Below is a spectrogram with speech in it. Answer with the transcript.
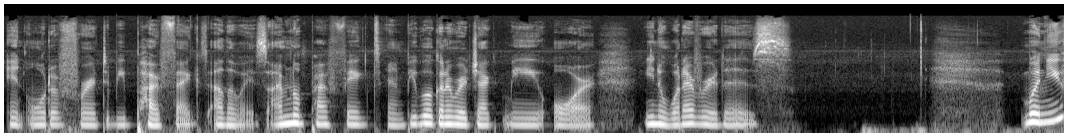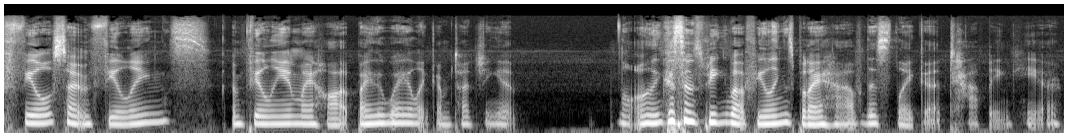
in order for it to be perfect. Otherwise, I'm not perfect and people are going to reject me or, you know, whatever it is. When you feel certain feelings, I'm feeling in my heart, by the way, like I'm touching it not only because I'm speaking about feelings, but I have this like a tapping here.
